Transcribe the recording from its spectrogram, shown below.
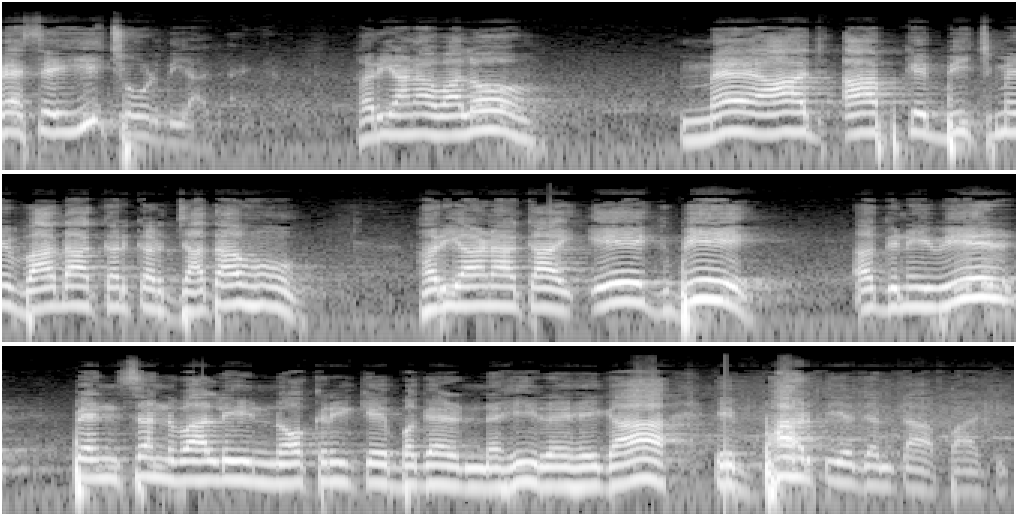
वैसे ही छोड़ दिया जाएगा। हरियाणा वालों, मैं आज आपके बीच में वादा कर कर जाता हूँ। हरियाणा का एक भी अग्निवीर पेंशन वाली नौकरी के बगैर नहीं रहेगा। ये भारतीय जनता पार्टी।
